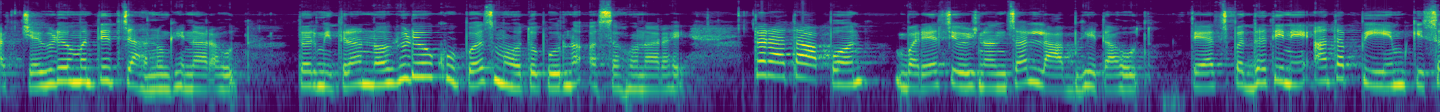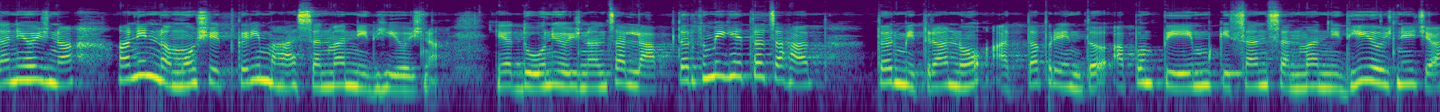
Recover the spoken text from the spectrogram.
आजच्या व्हिडिओमध्ये जाणून घेणार आहोत. तर मित्रांनो व्हिडिओ खूपच महत्त्वपूर्ण असा होणार आहे. तर आता आपण बऱ्याच योजनांचा लाभ घेत आहोत. त्याच पद्धतीने आता पी एम किसान योजना आणि नमो शेतकरी महासन्मान निधी योजना. या दोन योजनांचा लाभ तर तुम्ही घेतच आहात. तर मित्रांनो आत्तापर्यंत आपण पी एम किसान सन्मान निधी योजनेच्या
